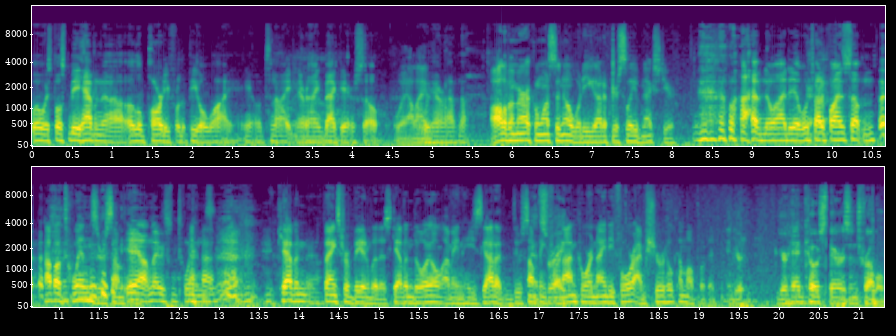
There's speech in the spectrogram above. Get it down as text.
well, we're supposed to be having a, a little party for the POY, you know, tonight and everything back here. So Well, I- we are have not. All of America wants to know what do you got up your sleeve next year? I have no idea. We'll try to find something. How about twins or something? yeah, maybe some twins. Kevin, thanks for being with us. Kevin Doyle, I mean, he's got to do something That's for an encore in 94. I'm sure he'll come up with it. And your, your head coach there is in trouble.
